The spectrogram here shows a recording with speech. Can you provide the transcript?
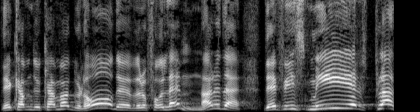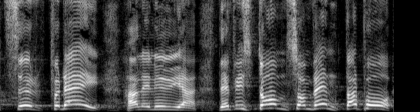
Det kan, du kan vara glad över att få lämna det där. Det finns mer platser för dig. Halleluja. Det finns de som väntar på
